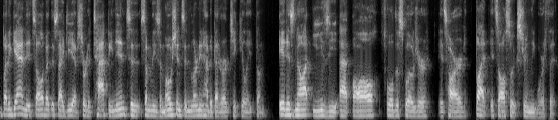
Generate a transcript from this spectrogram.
But again, it's all about this idea of sort of tapping into some of these emotions and learning how to better articulate them. It is not easy at all, full disclosure. It's hard, but it's also extremely worth it.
